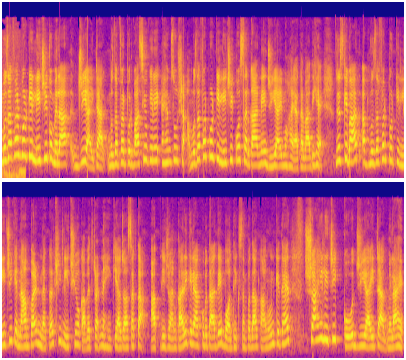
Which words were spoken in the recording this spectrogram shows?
मुजफ्फरपुर की लीची को मिला जीआई टैग मुजफ्फरपुर वासियों के लिए अहम सूचना मुजफ्फरपुर की लीची को सरकार ने जीआई मुहैया करवा दी है। जिसके बाद अब मुजफ्फरपुर की लीची के नाम पर नकलची लीचियों का वितरण नहीं किया जा सकता। आपकी जानकारी के लिए आपको बता दें, बौद्धिक संपदा कानून के तहत शाही लीची को जीआई टैग मिला है।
